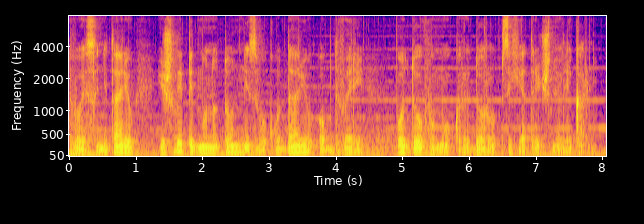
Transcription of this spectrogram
Двоє санітарів йшли під монотонний звук ударів об двері по довгому коридору психіатричної лікарні.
